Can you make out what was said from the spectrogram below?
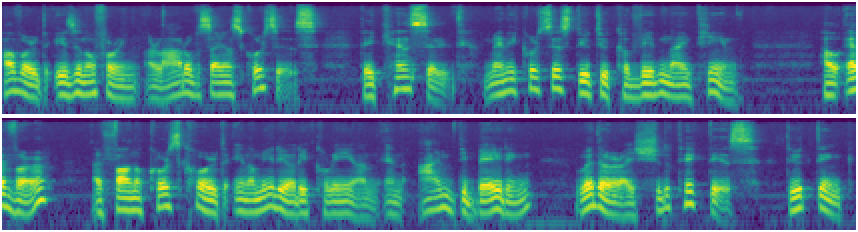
Harvard isn't offering a lot of science courses. They canceled many courses due to COVID 19. However, I found a course called Intermediate Korean and I'm debating whether I should take this. Do you think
